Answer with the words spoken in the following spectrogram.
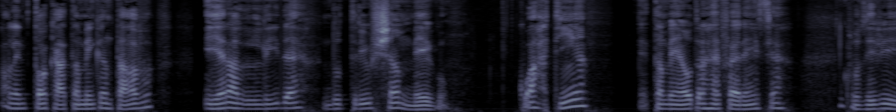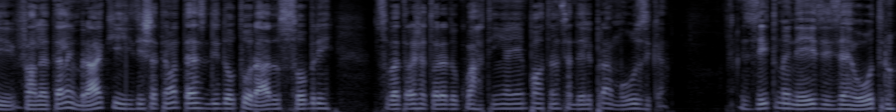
além de tocar também cantava e era líder do trio Chamego. Quartinha também é outra referência, inclusive vale até lembrar que existe até uma tese de doutorado sobre sobre a trajetória do Quartinha e a importância dele para a música. Zito Menezes é outro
